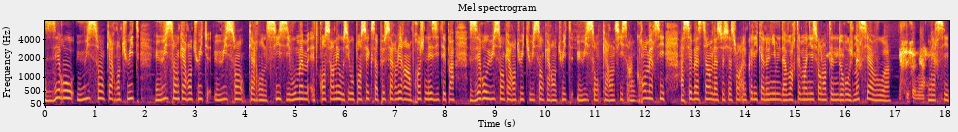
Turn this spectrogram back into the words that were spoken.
0848 848 846. Si vous-même êtes concerné ou si vous pensez que ça peut servir à un proche, n'hésitez pas. 0848 848 846. Un grand merci à Sébastien de l'association Alcoolique Anonyme d'avoir témoigné sur l'antenne de Rouge. Merci à vous. Merci Sonia. Merci.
